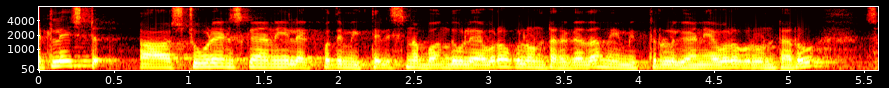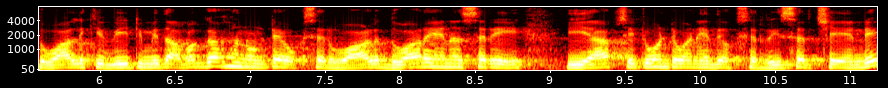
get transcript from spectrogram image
అట్లీస్ట్ స్టూడెంట్స్ కానీ లేకపోతే మీకు తెలిసిన బంధువులు ఎవరో ఒకరు ఉంటారు కదా మీ మిత్రులు కానీ ఎవరో ఒకరు ఉంటారు. సో వాళ్ళకి వీటి మీద అవగాహన ఉంటే ఒకసారి వాళ్ళ ద్వారా అయినా సరే ఈ యాప్స్ ఎటువంటివి అనేది ఒకసారి రీసెర్చ్ చేయండి.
